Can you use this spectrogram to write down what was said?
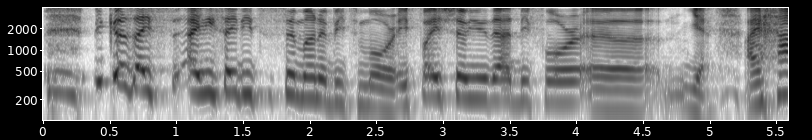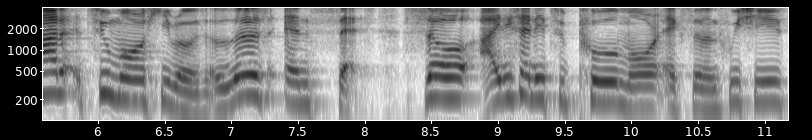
because I, I decided to summon a bit more. If I show you that before, uh, yeah, I had two more heroes, Luz and Set. So I decided to pull more excellent wishes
